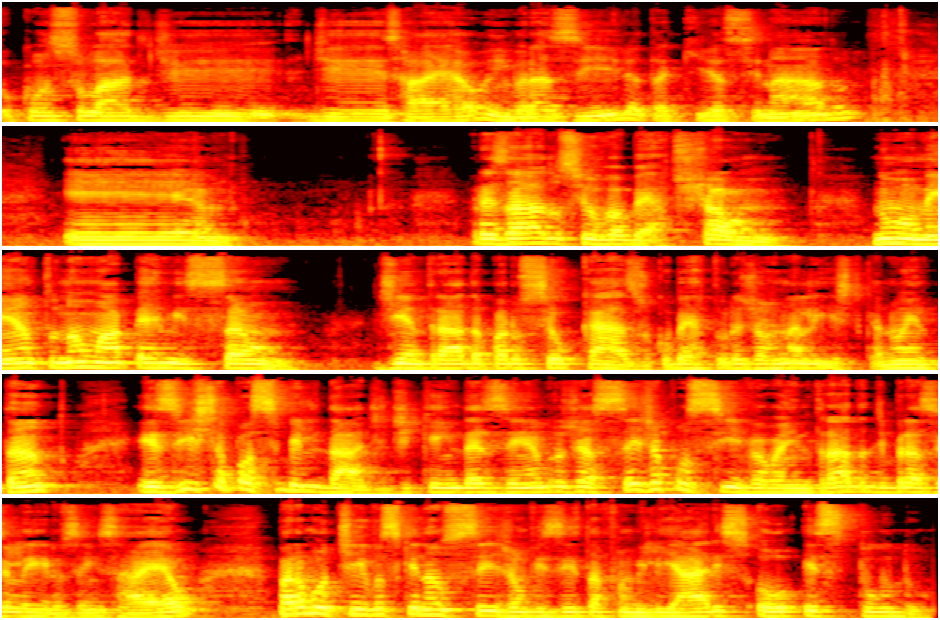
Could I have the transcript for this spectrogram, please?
o, consulado de, de Israel em Brasília, está aqui assinado. É, prezado senhor Roberto, shalom. No momento, não há permissão de entrada para o seu caso, cobertura jornalística. No entanto, existe a possibilidade de que em dezembro já seja possível a entrada de brasileiros em Israel para motivos que não sejam visita familiares ou estudo.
